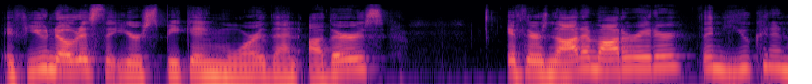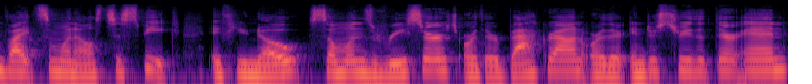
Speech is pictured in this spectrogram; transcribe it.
if you notice that you're speaking more than others, if there's not a moderator, then you can invite someone else to speak. If you know someone's research or their background or their industry that they're in,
